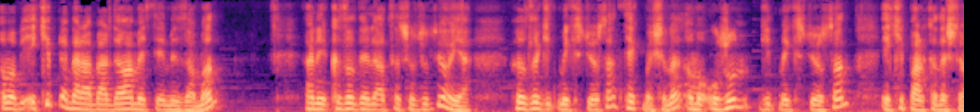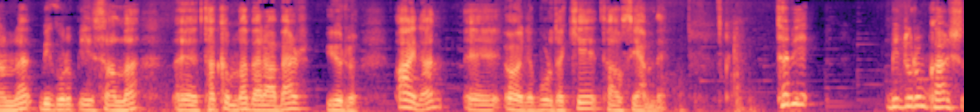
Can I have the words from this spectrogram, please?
Ama bir ekiple beraber devam ettiğimiz zaman hani Kızılderili atasözü diyor ya hızlı gitmek istiyorsan tek başına ama uzun gitmek istiyorsan ekip arkadaşlarına bir grup insanla e, takımla beraber yürü. Aynen e, öyle buradaki tavsiyemde. Tabi bir durum karşı,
